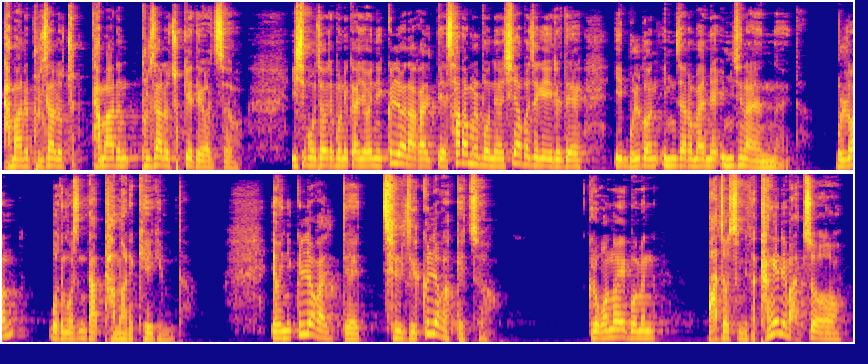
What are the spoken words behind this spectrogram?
다말을 불살로 죽, 다말은 불살로 죽게 되었죠. 25절에 보니까 여인이 끌려 나갈 때 사람을 보내어 시아버지에게 이르되 이 물건 임자로 말며 임신하였나이다. 물론 모든 것은 다 다말의 계획입니다. 여인이 끌려갈 때 질질 끌려갔겠죠. 그리고 원어에 보면 맞았습니다. 당연히 맞죠.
